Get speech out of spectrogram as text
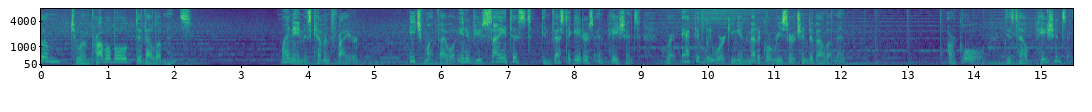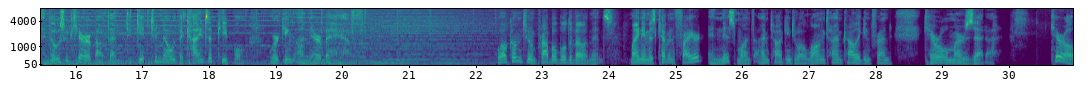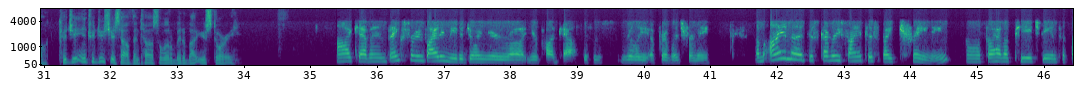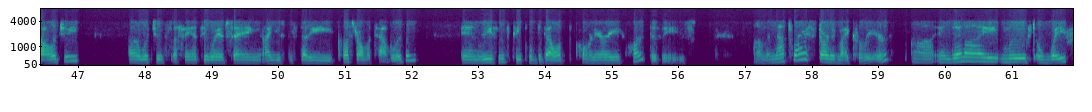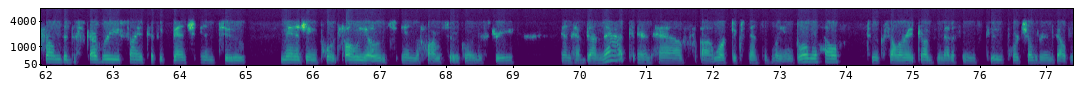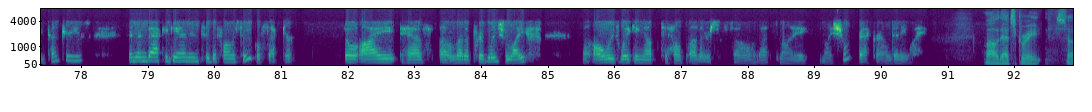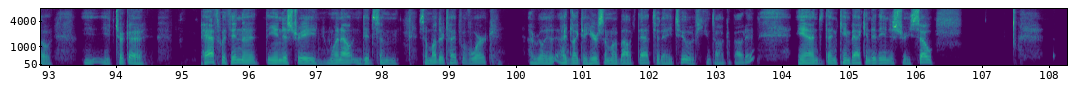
Welcome to Improbable Developments. My name is Kevin Fryer. Each month, I will interview scientists, investigators, and patients who are actively working in medical research and development. Our goal is to help patients and those who care about them to get to know the kinds of people working on their behalf. Welcome to Improbable Developments. My name is Kevin Fryer, and this month I'm talking to a longtime colleague and friend, Carol Marzetta. Carol, could you introduce yourself and tell us a little bit about your story? Hi, Kevin. Thanks for inviting me to join your uh, your podcast. This is really a privilege for me. Um, I am a discovery scientist by training, uh, so I have a PhD in pathology, uh, which is a fancy way of saying I used to study cholesterol metabolism and reasons people develop coronary heart disease. Um, and that's where I started my career. Uh, and then I moved away from the discovery scientific bench into managing portfolios in the pharmaceutical industry and have done that and have uh, worked extensively in global health to accelerate drugs and medicines to poor children in developing countries, and then back again into the pharmaceutical sector. So I have uh, led a privileged life, uh, always waking up to help others. So that's my my short background, anyway. Wow, that's great. So you, you took a path within the the industry, went out and did some some other type of work. I really I'd like to hear some about that today too, if you can talk about it. And then came back into the industry. So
